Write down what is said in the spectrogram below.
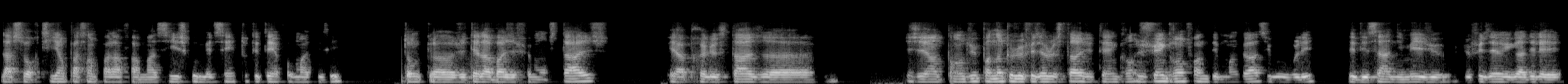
la sortie, en passant par la pharmacie jusqu'au médecin, tout était informatisé. Donc j'étais là-bas, j'ai fait mon stage. Et après le stage, euh, j'ai entendu, pendant que je faisais le stage, j'étais un grand, je suis un grand fan des mangas, si vous voulez, des dessins animés. Je, je faisais regarder les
